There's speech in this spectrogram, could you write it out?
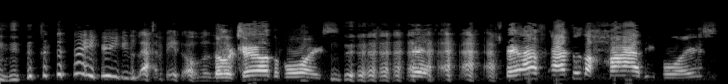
I hear you laughing over there. The return of the boys. Then after the Hardy boys,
